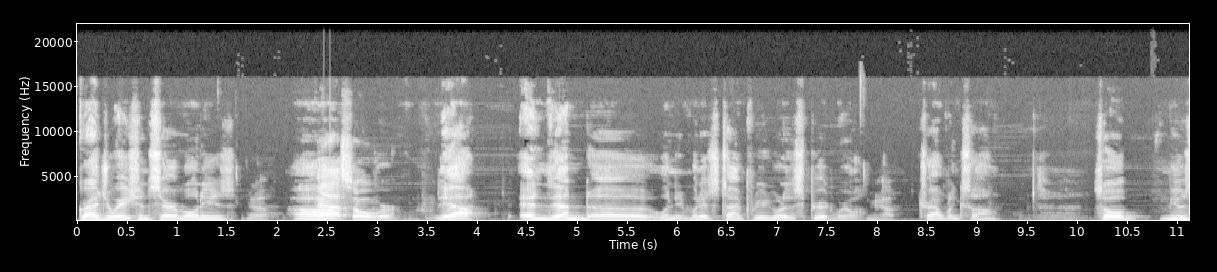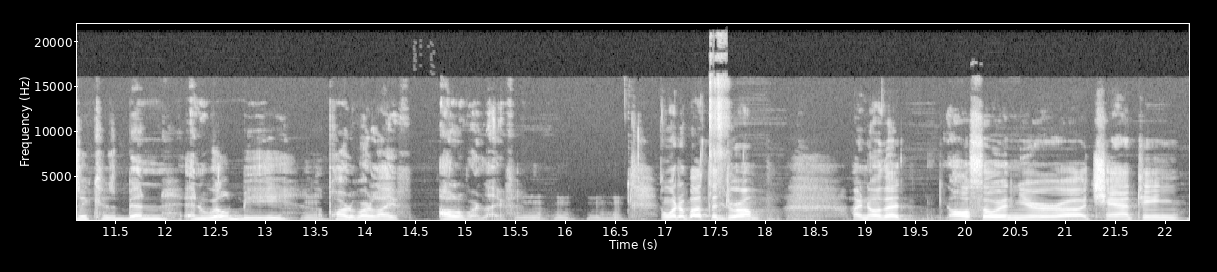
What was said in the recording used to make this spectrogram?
graduation ceremonies, Yeah. uh, Passover. yeah, and then uh, when it, when it's time for you to go to the spirit world, Yeah. traveling song. So music has been and will be a part of our life, all of our life. And what about the drum? I know that also in your uh, chanting,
